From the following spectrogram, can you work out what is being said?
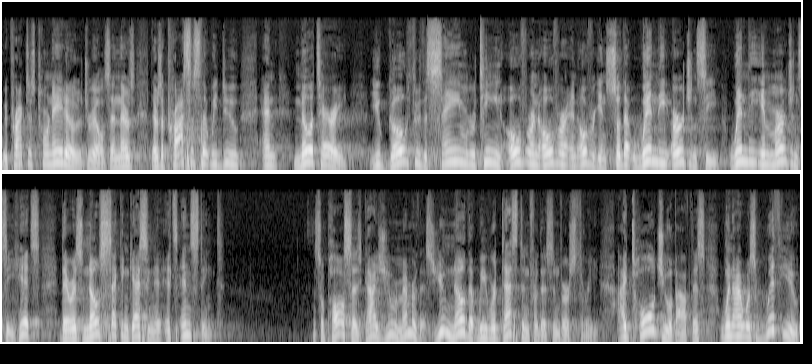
We practice tornado drills, and there's, there's a process that we do. And military, you go through the same routine over and over and over again so that when the urgency, when the emergency hits, there is no second guessing it, it's instinct. And so Paul says, guys, you remember this. You know that we were destined for this in verse 3. I told you about this when I was with you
